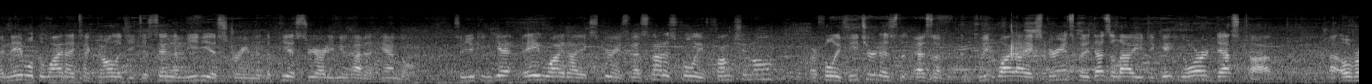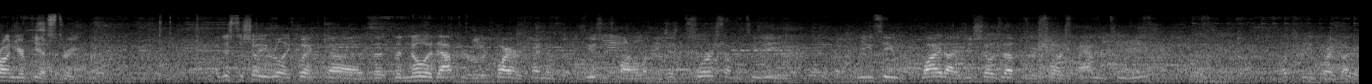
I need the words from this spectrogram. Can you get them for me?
enabled the WiDi technology to send a media stream that the PS3 already knew how to handle. So you can get a WiDi experience, and that's not as fully functional or fully featured as, the, as a complete WiDi experience, but it does allow you to get your desktop uh, over on your PS3 just to show you really quick, uh, the, the no adapter required kind of usage model, let me hit source on the TV. You can see WiDi just shows up as a source on the TV. Let's hit the right button.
